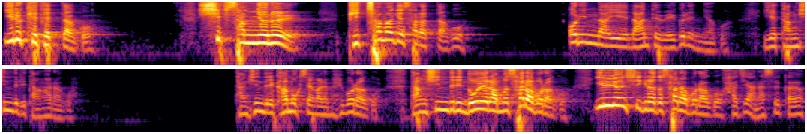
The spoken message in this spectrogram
이렇게 됐다고. 13년을 비참하게 살았다고. 어린 나이에 나한테 왜 그랬냐고. 이제 당신들이 당하라고. 당신들이 감옥 생활 한번 해보라고. 당신들이 노예를 한번 살아보라고. 1년씩이라도 살아보라고 하지 않았을까요?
